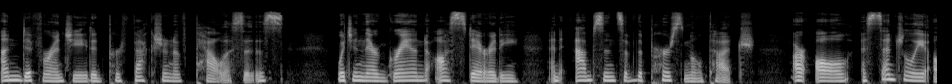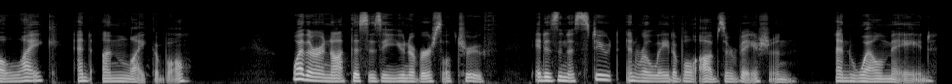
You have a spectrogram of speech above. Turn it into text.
undifferentiated perfection of palaces, which, in their grand austerity and absence of the personal touch, are all essentially alike and unlikable. Whether or not this is a universal truth, it is an astute and relatable observation, and well made.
